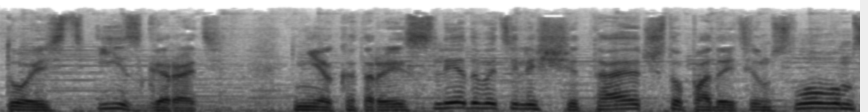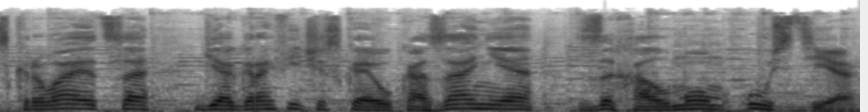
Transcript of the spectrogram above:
то есть «изгородь». Некоторые исследователи считают, что под этим словом скрывается географическое указание «за холмом устья».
